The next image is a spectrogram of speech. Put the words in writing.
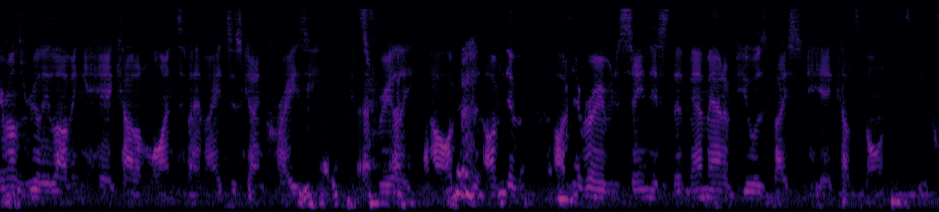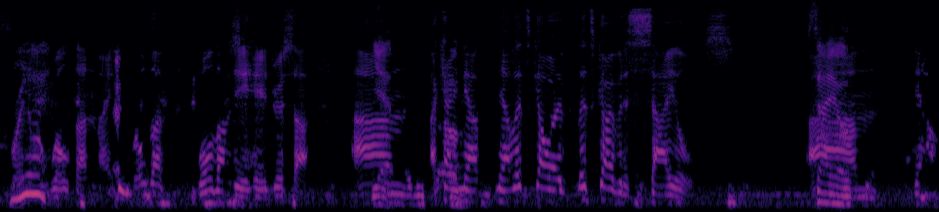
Everyone's really loving your haircut online today, mate. It's just going crazy. It's really. oh, I've, never, I've never, I've never even seen this. The amount of viewers based on your haircut's gone. It's incredible. Yeah. Well done, mate. Well done. Well done to your hairdresser. Yeah. Um, Okay, now, now let's go over. Let's go over to sales. Sales. Um, now,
